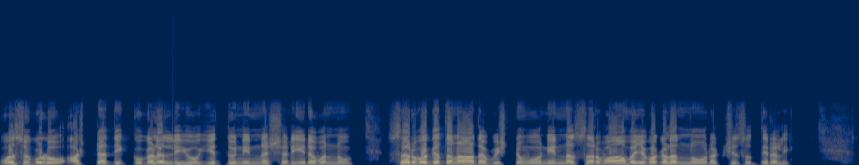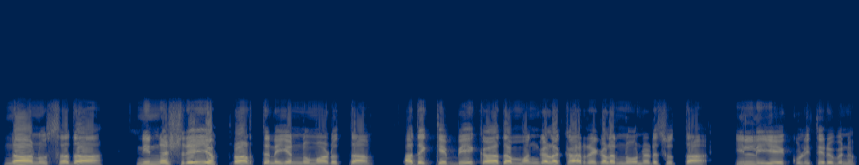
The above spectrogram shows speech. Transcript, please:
ವಸುಗಳು ಅಷ್ಟ ದಿಕ್ಕುಗಳಲ್ಲಿಯೂ ಇದ್ದು ನಿನ್ನ ಶರೀರವನ್ನು, ಸರ್ವಗತನಾದ ವಿಷ್ಣುವು ನಿನ್ನ ಸರ್ವಾವಯವಗಳನ್ನು ರಕ್ಷಿಸುತ್ತಿರಲಿ. ನಾನು ಸದಾ ನಿನ್ನ ಶ್ರೇಯ ಪ್ರಾರ್ಥನೆಯನ್ನು ಮಾಡುತ್ತಾ, ಅದಕ್ಕೆ ಬೇಕಾದ ಮಂಗಳ ಕಾರ್ಯಗಳನ್ನು ನಡೆಸುತ್ತಾ ಇಲ್ಲಿಯೇ ಕುಳಿತಿರುವೆನು.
